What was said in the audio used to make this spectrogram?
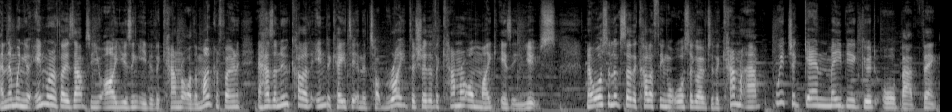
And then when you're in one of those apps and you are using either the camera or the microphone, it has a new coloured indicator in the top right to show that the camera or mic is in use. Now it also looks like the colour theme will also go over to the camera app, which again may be a good or bad thing.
